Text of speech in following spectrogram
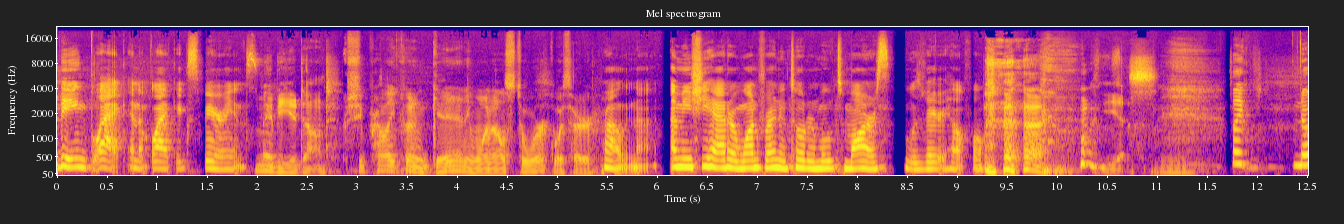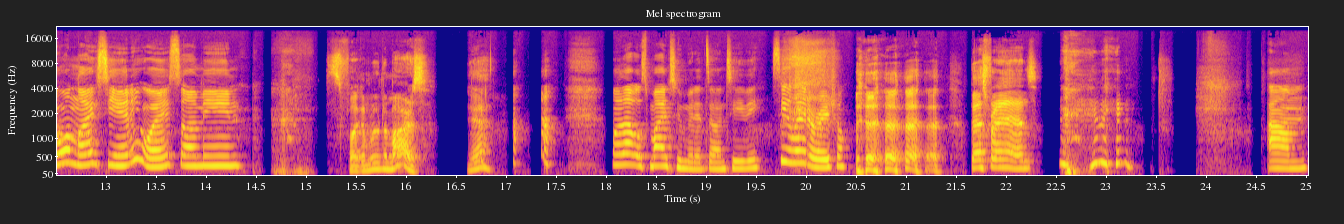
being black and a black experience. Maybe you don't. She probably couldn't get anyone else to work with her. Probably not. I mean, she had her one friend who told her to move to Mars, who was very helpful. yes. It's like no one likes you anyway, so I mean, Let's fucking move to Mars. Yeah. well, that was my two minutes on TV. See you later, Rachel. Best friends. um,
